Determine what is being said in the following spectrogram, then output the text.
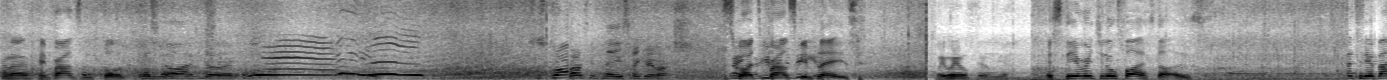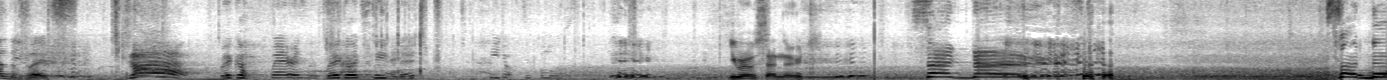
Hello. Hey, Brown's in the fog. Subscribe. Broken please, thank you very much. Subscribe to Brown Skin Plays. We will film you. It's the original fire starters. to the abandoned place. Yeah! We're, go- Where is this? we're going to Stevenage. He dropped his balls. You will send nudes. Send no! Send no!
